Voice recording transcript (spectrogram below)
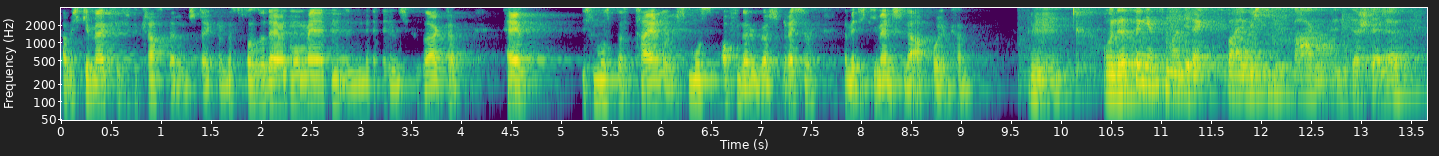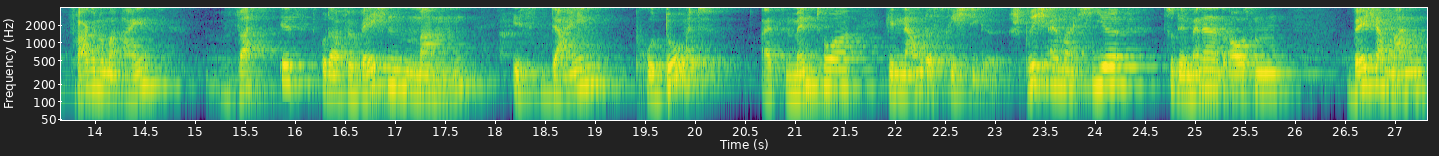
habe ich gemerkt, wie viel Kraft darin steckt. Und das war so der Moment, in dem ich gesagt habe, hey, ich muss das teilen und ich muss offen darüber sprechen, damit ich die Menschen da abholen kann. Mhm. Und deswegen jetzt mal direkt zwei wichtige Fragen an dieser Stelle. Frage Nummer eins, was ist oder für welchen Mann ist dein Produkt als Mentor genau das Richtige? Sprich einmal hier zu den Männern da draußen, welcher Mann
